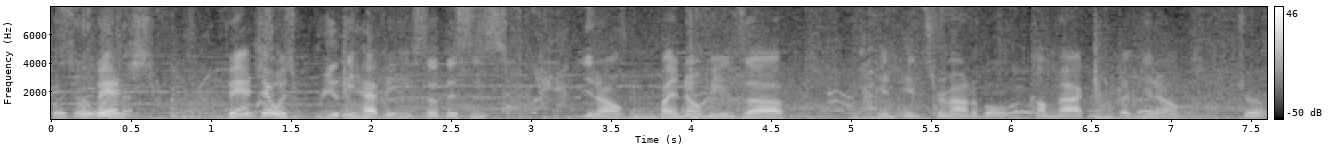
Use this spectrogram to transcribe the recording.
Quidd So Banjo is really heavy, so this is you know by no means uh an insurmountable comeback, but you know True.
